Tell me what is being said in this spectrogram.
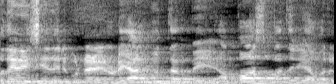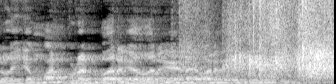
உதவி செய்திருக்கின்ற என்னுடைய அன்பு தம்பி அப்பாஸ் மந்திரி அவர்களையும் அன்புடன் வருக வருக என வரவேற்கிறேன்.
